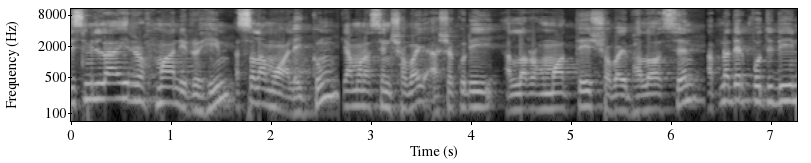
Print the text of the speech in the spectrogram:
বিসমিল্লাহির রহমান রহিম। আসসালামু আলাইকুম। কেমন আছেন সবাই? আশা করি আল্লাহর রহমতে সবাই ভালো আছেন। আপনাদের প্রতিদিন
